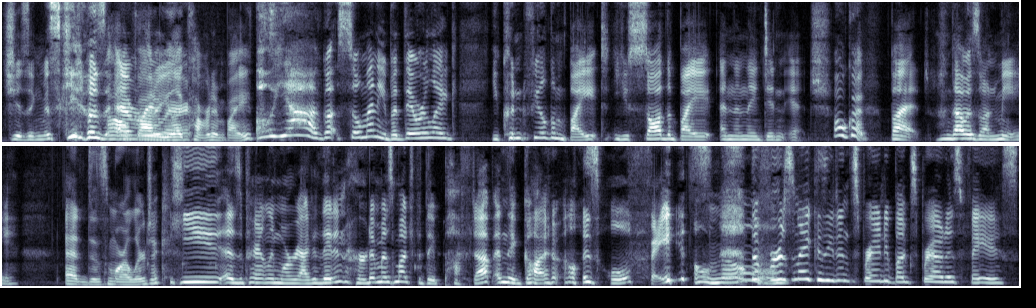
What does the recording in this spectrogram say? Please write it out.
jizzing mosquitoes Oh everywhere. god, are you like covered in bites? Oh yeah, I've got so many, but they were like you couldn't feel them bite. You saw the bite and then they didn't itch. Oh good. But that was on me. Ed is more allergic. He is apparently more reactive. They didn't hurt him as much, but they puffed up and they got his whole face. Oh no. The first night because he didn't spray any bug spray on his face,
